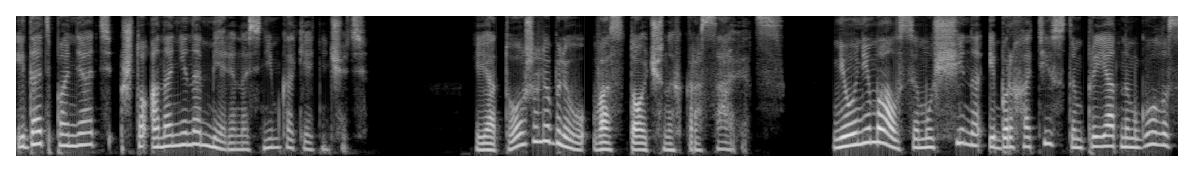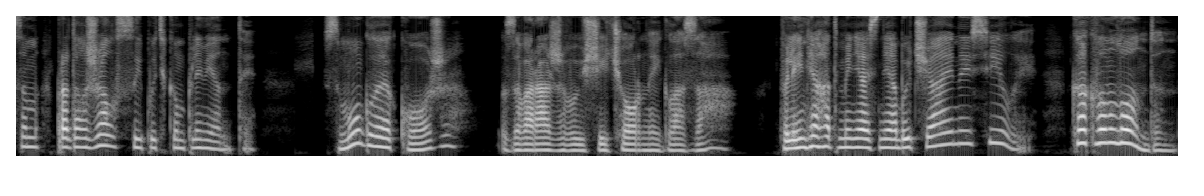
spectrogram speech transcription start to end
и дать понять, что она не намерена с ним кокетничать. «Я тоже люблю восточных красавиц». Не унимался мужчина и бархатистым приятным голосом продолжал сыпать комплименты. Смуглая кожа, завораживающие черные глаза, пленят меня с необычайной силой. Как вам Лондон?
